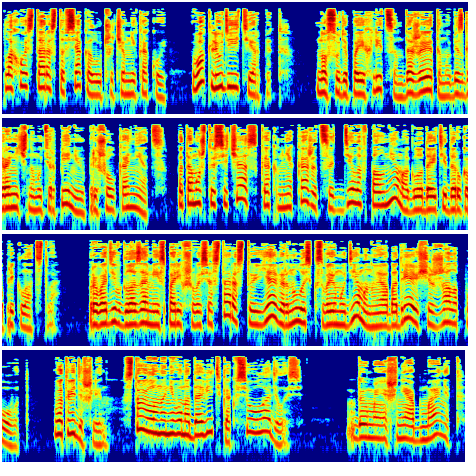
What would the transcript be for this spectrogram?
плохой староста всяко лучше, чем никакой. Вот люди и терпят. Но, судя по их лицам, даже этому безграничному терпению пришел конец, потому что сейчас, как мне кажется, дело вполне могло дойти до рукоприкладства. Проводив глазами испарившегося старосту, я вернулась к своему демону и ободряюще сжала повод — вот видишь, Лин, стоило на него надавить, как все уладилось. «Думаешь, не обманет?»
